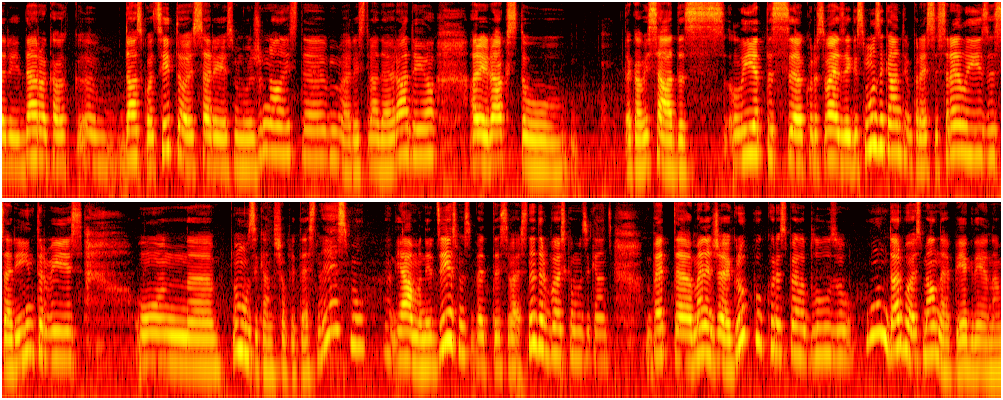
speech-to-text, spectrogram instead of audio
arī, daru kaut daudz ko citu. Es arī esmu žurnāliste, arī strādāju radio, arī rakstu tā kā visādas lietas, eh, kuras vajadzīgas muzikantiem, preses relīzes, arī intervijas. Un, eh, nu, muzikants šobrīd es neesmu. Jā, man ir dziesmas, bet es vairs nedarbojos kā muzikants. Bet uh, menedžēju grupu, kur es spēlēju blūzu un darbojos Melnē piekdienā.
